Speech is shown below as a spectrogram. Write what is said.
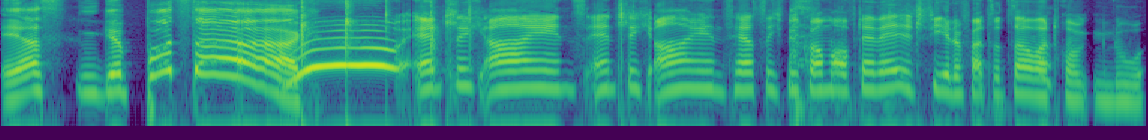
ersten Geburtstag! Woo, endlich eins, endlich eins. Herzlich willkommen auf der Welt, viele Fall zu Zaubertrunken, du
